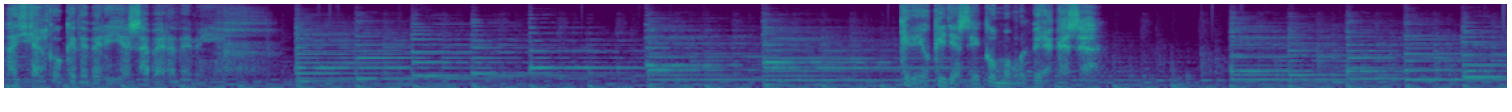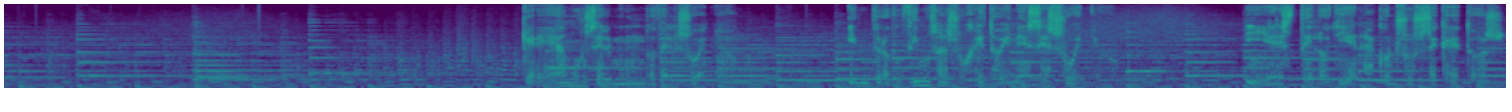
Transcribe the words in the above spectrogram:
Hay algo que deberías saber de mí. Creo que ya sé cómo volver a casa. Creamos el mundo del sueño. Introducimos al sujeto en ese sueño. Y este lo llena con sus secretos.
